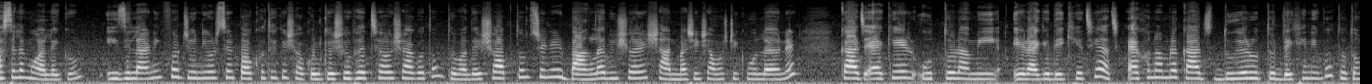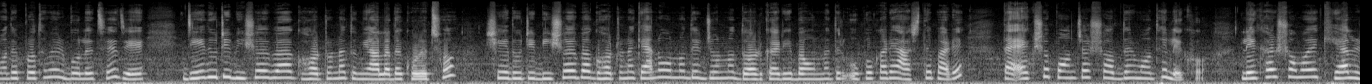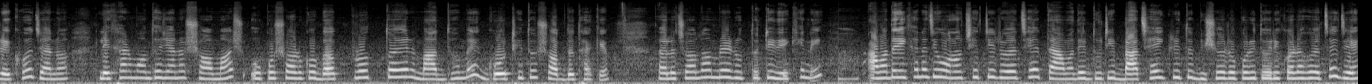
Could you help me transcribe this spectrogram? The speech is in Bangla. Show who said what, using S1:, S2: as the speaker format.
S1: আসসালামু আলাইকুম। ইজি লার্নিং ফর জুনিয়র্সের পক্ষ থেকে সকলকে শুভেচ্ছা ও স্বাগতম। তোমাদের সপ্তম শ্রেণির বাংলা বিষয়ের ষান্মাসিক সামষ্টিক মূল্যায়নের কাজ একের উত্তর আমি এর আগে দেখিয়েছি। আজ এখন আমরা কাজ দুইয়ের উত্তর দেখে নিব। তো তোমাদের প্রথমে বলেছে যে যে দুটি বিষয় বা ঘটনা তুমি আলাদা করেছ, সে দুটি বিষয় বা ঘটনা কেন অন্যদের জন্য দরকারি বা অন্যদের উপকারে আসতে পারে, তা একশো পঞ্চাশ শব্দের মধ্যে লেখো। লেখার সময় খেয়াল রেখো যেন, লেখার মধ্যে যেন সমাস, উপসর্গ বা প্রত্যয়ের মাধ্যমে গঠিত শব্দ থাকে। তাহলে চলো আমরা এর উত্তরটি দেখে নিই। আমাদের এখানে যে অনুচ্ছেদটি রয়েছে, তা আমাদের দুটি বাছাইকৃত বিষয়ের ওপরই তৈরি করা হয়েছে যে,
